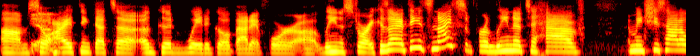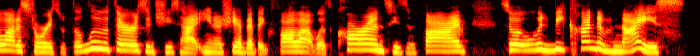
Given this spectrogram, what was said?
Um, So I think that's a, a good way to go about it for uh, Lena's story because I think it's nice for Lena to have. I mean, she's had a lot of stories with the Luthors, and she's had you know she had that big fallout with Kara in season five. So it would be kind of nice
